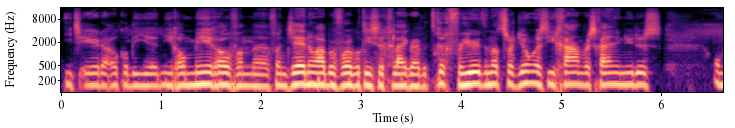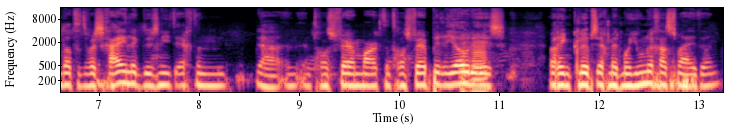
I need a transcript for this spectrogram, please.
iets eerder ook al die, eh, die Romero van, van Genoa bijvoorbeeld, die ze gelijk weer hebben terugverhuurd. En dat soort jongens die gaan waarschijnlijk nu dus, omdat het waarschijnlijk dus niet echt een, ja, een, een transfermarkt, een transferperiode mhm. is, waarin clubs echt met miljoenen gaan smijten.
